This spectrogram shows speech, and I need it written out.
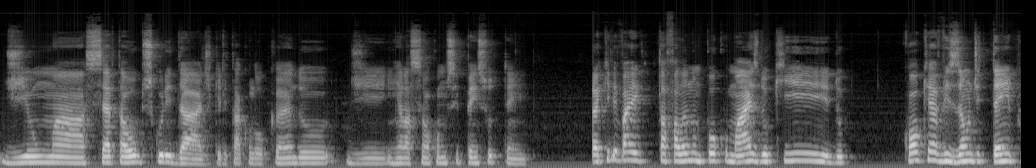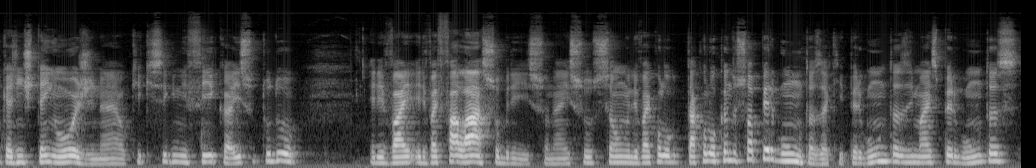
de uma certa obscuridade que ele está colocando de, em relação a como se pensa o tempo. Aqui ele vai estar tá falando um pouco mais do que do qual que é a visão de tempo que a gente tem hoje, né? O que, que significa isso tudo ele vai, ele vai falar sobre isso, né? Isso são, ele vai estar tá colocando só perguntas aqui, perguntas e mais perguntas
